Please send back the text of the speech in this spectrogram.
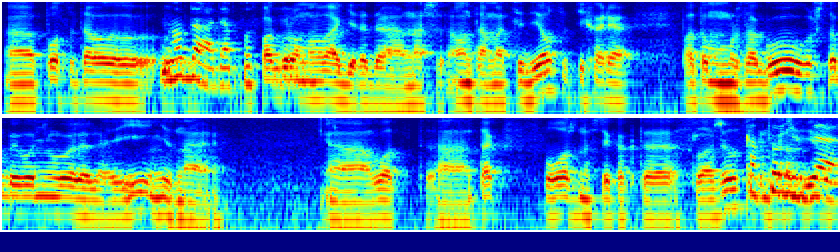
э, После того Ну да, да, после- погрома лагеря, да, наш, он там отсиделся тихоря, потом Мурзагову, чтобы его не уволили, и не знаю. А, Вот, а, так сложно все как-то сложилось. с этим них, да.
